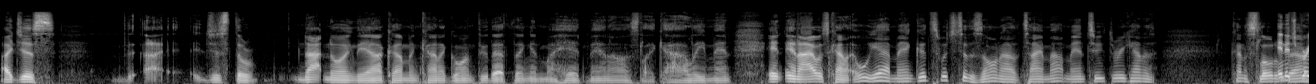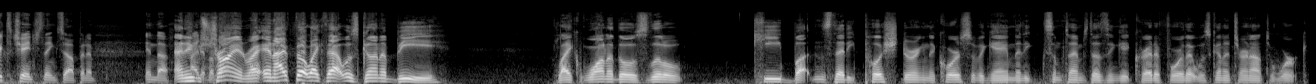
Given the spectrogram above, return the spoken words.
I just, I, just the not knowing the outcome and kind of going through that thing in my head, man. I was like, golly, man. And and I was kind of, oh yeah, man, good switch to the zone out of the timeout, man. Two, three, kind of, kind of slowed And it's down. great to change things up in a in the and he was trying right and i felt like that was gonna be like one of those little key buttons that he pushed during the course of a game that he sometimes doesn't get credit for that was gonna turn out to work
